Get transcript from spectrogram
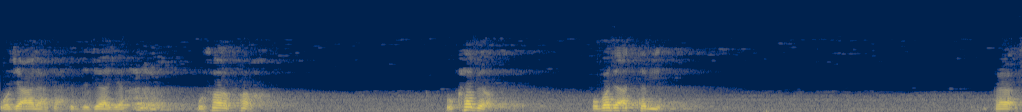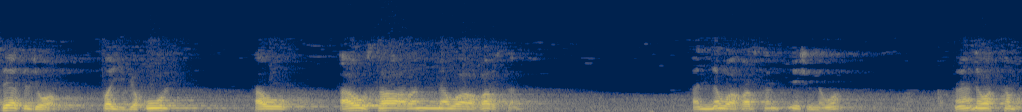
وجعلها تحت الدجاجة وصارت فرخ وكبرت وبدأت تبيض. فسيأتي الجواب. طيب يقول أو أو صار النوى غرسا. النوى غرسا إيش النوى؟ ها نوى التمر.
